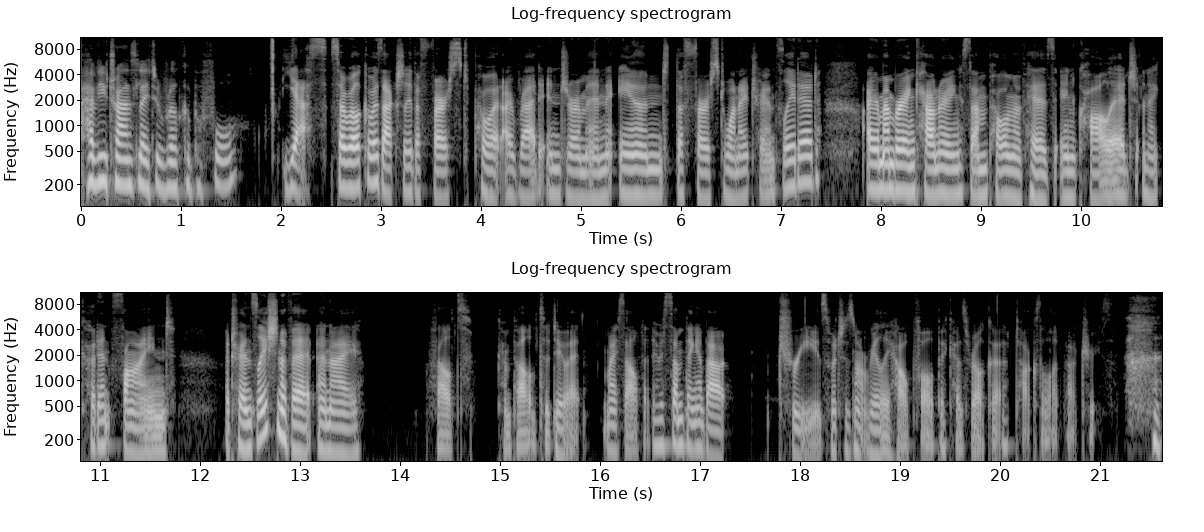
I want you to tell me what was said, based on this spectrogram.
Have you translated Rilke before? Yes. So Rilke was actually the first poet I read in German and the first one I translated. I remember encountering some poem of his in college and I couldn't find a translation of it and I felt compelled to do it myself. There was something about trees, which is not really helpful because Rilke talks a lot about trees.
